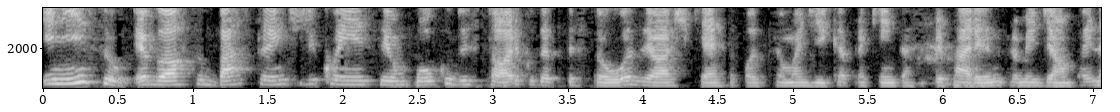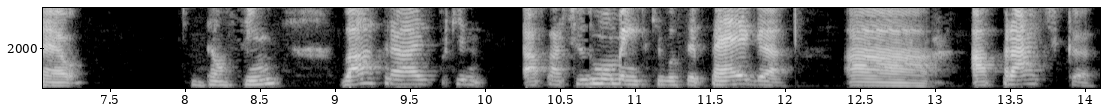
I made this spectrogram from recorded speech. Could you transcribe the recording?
E nisso, eu gosto bastante de conhecer um pouco do histórico das pessoas. Eu acho que essa pode ser uma dica para quem está se preparando para mediar um painel. Então, sim, vá atrás, porque a partir do momento que você pega a, a prática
